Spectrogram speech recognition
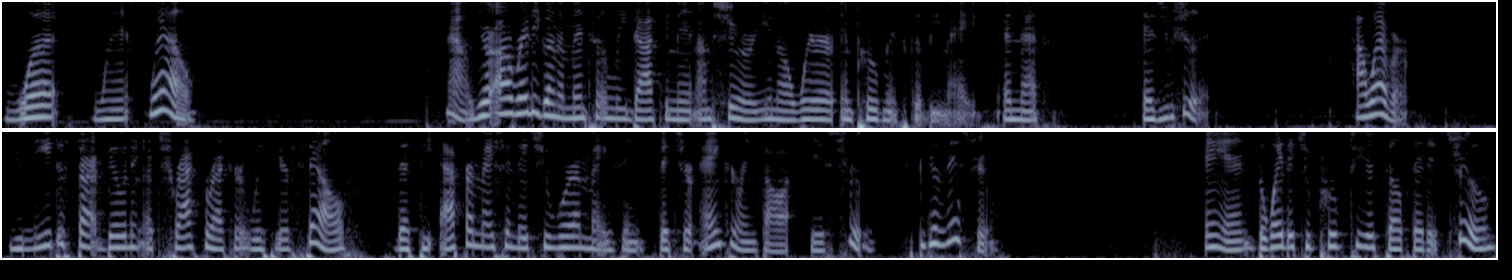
what went well. Now, you're already going to mentally document, I'm sure, you know, where improvements could be made, and that's as you should. However, you need to start building a track record with yourself that the affirmation that you were amazing, that your anchoring thought is true, because it is true. And the way that you prove to yourself that it's true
